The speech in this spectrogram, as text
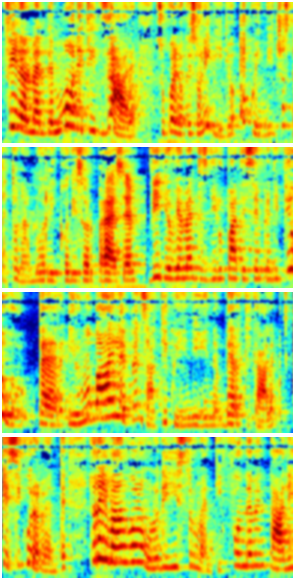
finalmente monetizzare su quello che sono i video e quindi ci aspetta un anno ricco di sorprese. Video ovviamente sviluppati sempre di più per il mobile e pensati quindi in verticale, che sicuramente rimangono uno degli strumenti fondamentali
